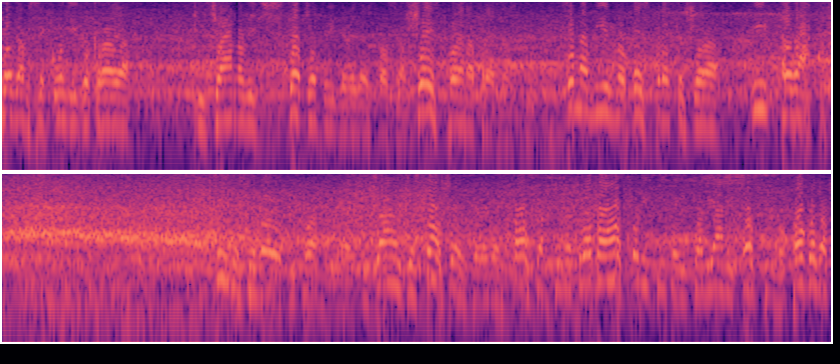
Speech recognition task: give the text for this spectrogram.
37 sekundi do kraja Kićanović 104-98, 6 pojena prednosti. Samo mirno, bez prekršaja i ovako. 39. poen Kićanovića, 106-98, sada treba ostaviti da italijani postignu pogodak.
